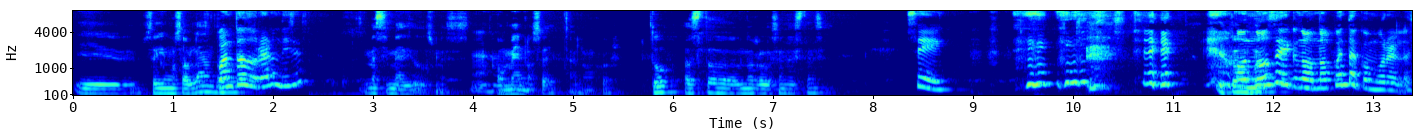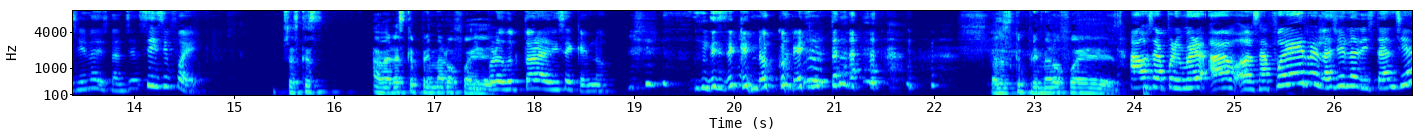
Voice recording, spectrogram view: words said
Y seguimos hablando. ¿Cuánto duraron, dices? Mes y medio, dos meses. Ajá. O menos, ¿eh? A lo mejor. ¿Tú has estado en una relación a distancia? Sí. ¿Y cómo O no fue? sé, no, no cuenta como relación a distancia. Sí, sí fue. Pues es que, es- a ver, es que primero Mi fue, productora dice que no. Dice que no cuenta. O sea, es que primero fue... Ah, o sea, primero, ah, o sea, fue relación a distancia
